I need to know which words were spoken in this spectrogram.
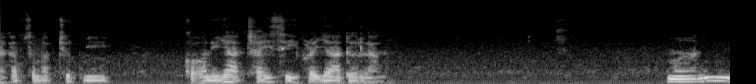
นะครับสำหรับชุดนี้ ขออนุญาตใช้สี่พระยาเดินหลัง มานี่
